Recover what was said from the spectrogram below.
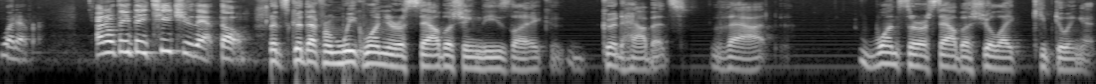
Whatever. I don't think they teach you that though. It's good that from week one you're establishing these like good habits that once they're established, you'll like keep doing it.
